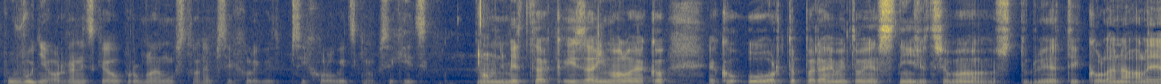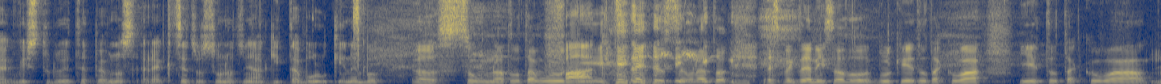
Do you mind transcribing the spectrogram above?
původně organického problému stane psychologický, psychický. No mě by tak i zajímalo, jako, jako u ortopeda je mi to jasný, že třeba studuje ty kolena, ale jak vy studujete pevnost erekce, to jsou na to nějaké tabulky nebo? Jsou na to tabulky, jsou na to, respektive nejsou na to tabulky, je to taková, je to taková uh,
